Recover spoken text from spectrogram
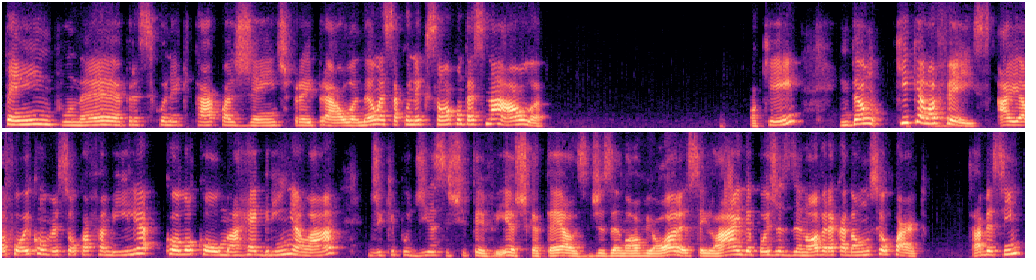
tempo, né, para se conectar com a gente, para ir para aula. Não, essa conexão acontece na aula. Ok? Então, o que, que ela fez? Aí ela foi, conversou com a família, colocou uma regrinha lá de que podia assistir TV, acho que até às 19 horas, sei lá, e depois das 19 era cada um no seu quarto. Sabe assim?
